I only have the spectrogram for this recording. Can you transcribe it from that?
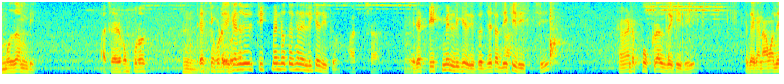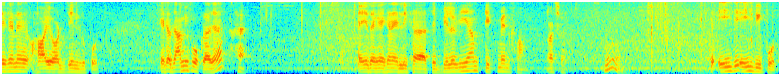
মোজাম্বিক আচ্ছা এরকম পুরো হুম। টেস্ট রিপোর্টে এখানে যদি ট্রিটমেন্ট হতো এখানে লিখে দিত। আচ্ছা এটা ট্রিটমেন্ট লিখে দিত যেটা দেখিয়ে দিচ্ছি। আমি একটা পোকরাজ দেখিয়ে দিই। দেখেন আমাদের এখানে হয় অরিজিন রিপোর্ট এটা দামি পোকরাজ হ্যাঁ? হ্যাঁ। এই দেখেন এখানে লেখা আছে বেলোরিয়াম ট্রিটমেন্ট ফার্ম। আচ্ছা। হুম। তো এই যে এই রিপোর্ট।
